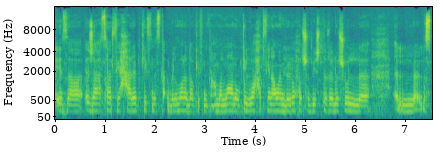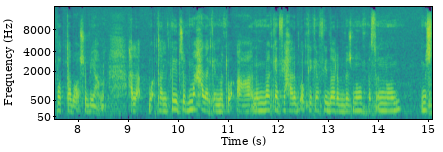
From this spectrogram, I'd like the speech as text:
إذا إجا صار في حرب الحرب كيف نستقبل المرضى وكيف نتعامل معهم وكل واحد فينا وين بيروح وشو بيشتغل وشو ال spot تبعه شو بيعمل. هلأ وقت البيجر ما حدا كان متوقع إنه ما كان في حرب okay كان في ضرب بجنوب بس إنه مش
